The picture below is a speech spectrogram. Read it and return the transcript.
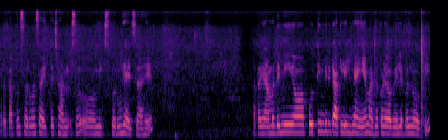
तर आता आपण सर्व साहित्य छान असं मिक्स करून घ्यायचं आहे. आता यामध्ये मी कोथिंबीर टाकलेली नाही आहे माझ्याकडे अवेलेबल नव्हती.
